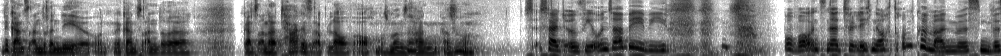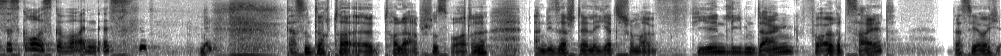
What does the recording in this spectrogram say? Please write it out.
eine ganz andere Nähe und eine ganz andere, ganz anderer Tagesablauf auch, muss man sagen. Also es ist halt irgendwie unser Baby, wo wir uns natürlich noch drum kümmern müssen, bis es groß geworden ist. Das sind doch to äh, tolle Abschlussworte. An dieser Stelle jetzt schon mal vielen lieben Dank für eure Zeit, dass ihr euch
